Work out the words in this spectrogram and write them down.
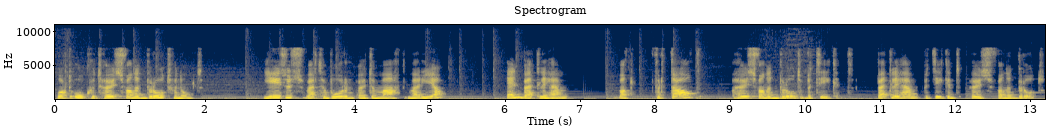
wordt ook het huis van het brood genoemd. Jezus werd geboren uit de maagd Maria in Bethlehem, wat vertaald huis van het brood betekent. Bethlehem betekent huis van het brood.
